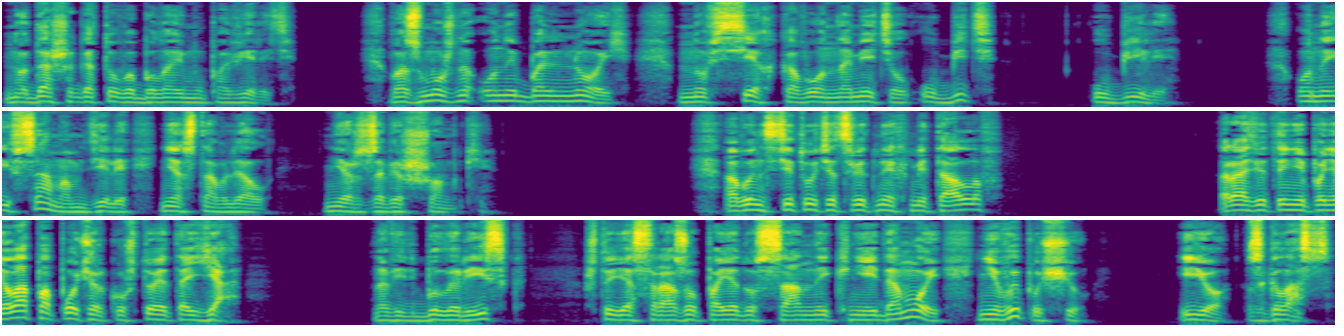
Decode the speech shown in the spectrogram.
но Даша готова была ему поверить. Возможно, он и больной, но всех, кого он наметил убить, убили. Он и в самом деле не оставлял нержавершонки. А в Институте цветных металлов? Разве ты не поняла по почерку, что это я? Но ведь был риск, что я сразу поеду с Анной к ней домой, не выпущу ее с глаз.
